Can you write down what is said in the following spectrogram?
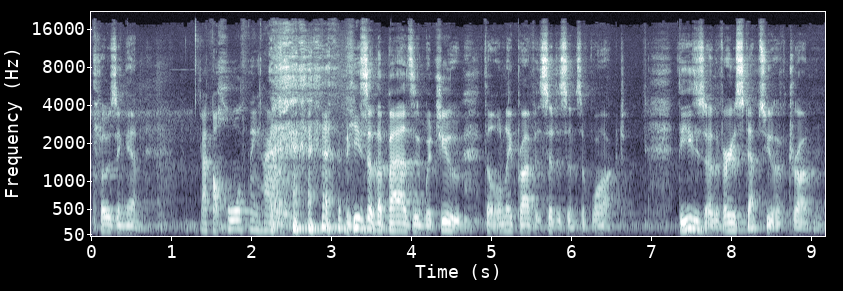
closing in. Got the whole thing highlighted. These are the paths in which you, the only private citizens, have walked. These are the very steps you have trodden,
